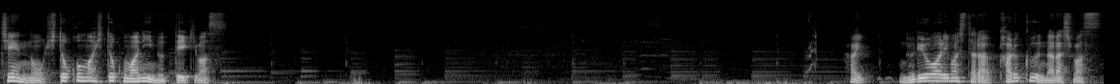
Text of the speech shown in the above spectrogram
チェーンの一コマ一コマに塗っていきます。はい、塗り終わりましたら軽く鳴らします。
